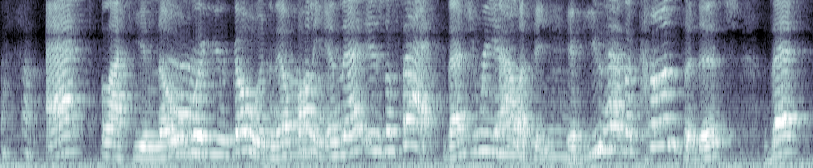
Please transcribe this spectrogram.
Act like you know where you're going and they'll follow you. And that is a fact. That's reality. If you have a confidence that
